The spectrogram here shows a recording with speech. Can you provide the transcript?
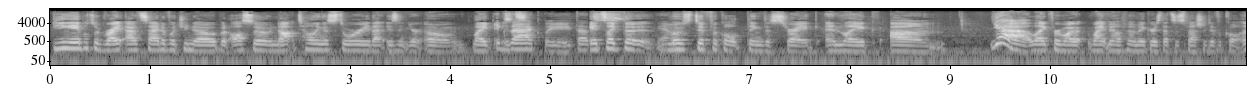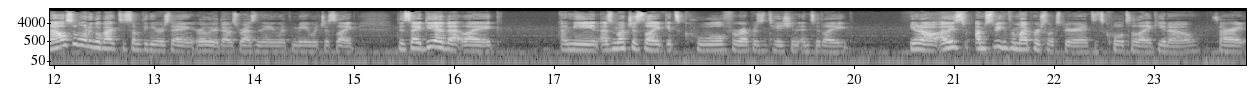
being able to write outside of what you know, but also not telling a story that isn't your own. Like it's- exactly that's It's, like the yeah. most difficult thing to strike, and like um yeah, like for white, white male filmmakers, that's especially difficult. And I also want to go back to something you were saying earlier that was resonating with me, which is like this idea that like I mean, as much as like it's cool for representation and to like you know, at least I'm speaking from my personal experience. It's cool to like, you know, sorry,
